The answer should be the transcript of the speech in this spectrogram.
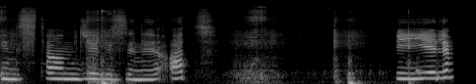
Hindistan cevizini at. Bir yiyelim.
